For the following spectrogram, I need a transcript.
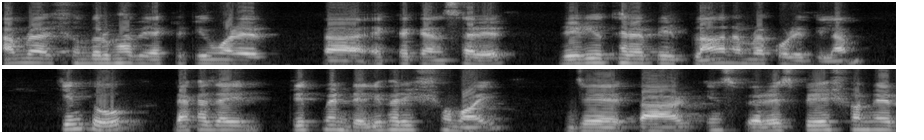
আমরা সুন্দরভাবে একটা টিউমারের একটা ক্যান্সারের রেডিওথেরাপির প্ল্যান আমরা করে দিলাম। কিন্তু দেখা যায় ট্রিটমেন্ট ডেলিভারির সময় যে তার রেসপিরেশনের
